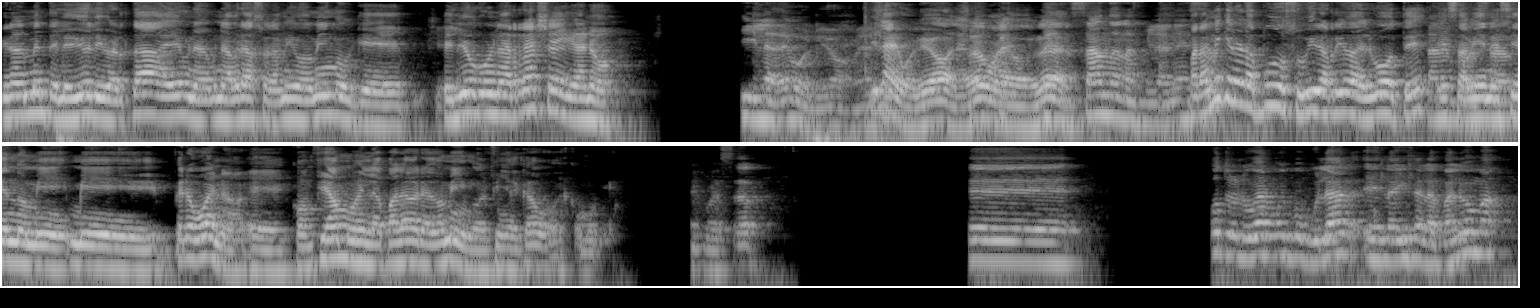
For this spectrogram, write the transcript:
finalmente le dio libertad. eh, una- un abrazo al amigo Domingo que peleó con una raya y ganó. Y la devolvió. Y la devolvió, la vamos a devolver. Pensando en las milanesas. Para mí que no la pudo subir arriba del bote, También esa viene ser. siendo mi, mi- Pero bueno, eh, confiamos en la palabra de Domingo, al fin y al cabo es como que... Puede ser. Eh, otro lugar muy popular es la isla La Paloma.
